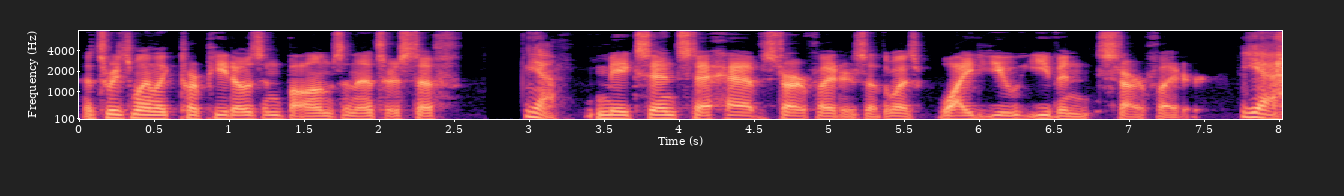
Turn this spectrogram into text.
That's the reason why like torpedoes and bombs and that sort of stuff Yeah. make sense to have starfighters. Otherwise, why do you even starfighter? Yeah.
